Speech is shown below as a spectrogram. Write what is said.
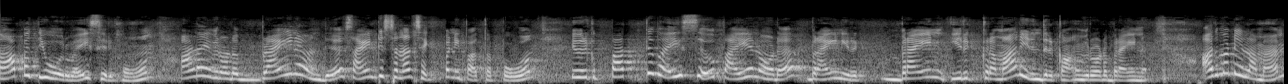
நாற்பத்தி ஓரு வயசு இருக்கும். ஆனால் இவரோட பிரெயினை வந்து சயின்டிஸ்ட் எல்லாம் செக் பண்ணி பார்த்தப்போ இவருக்கு பத்து வயசு பையனோட பிரெயின் இரு பிரெயின் இருக்கிற மாதிரி இருந்திருக்கான் இவரோட பிரெயின் அது மட்டும் இல்லாமல்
